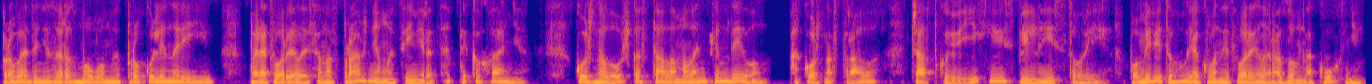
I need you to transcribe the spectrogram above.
проведені за розмовами про кулінарію, перетворилися на справжні емоційні рецепти кохання. Кожна ложка стала маленьким дивом, а кожна страва часткою їхньої спільної історії. По мірі того, як вони творили разом на кухні,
